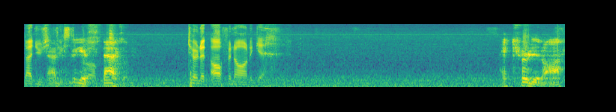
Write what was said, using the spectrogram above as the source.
That usually That's fixes gonna the be a spasm. Turn it off and on again. I turned it off.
